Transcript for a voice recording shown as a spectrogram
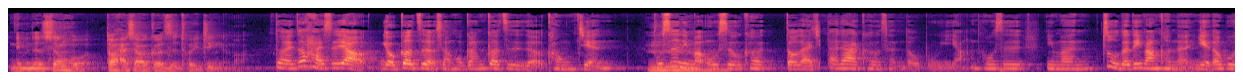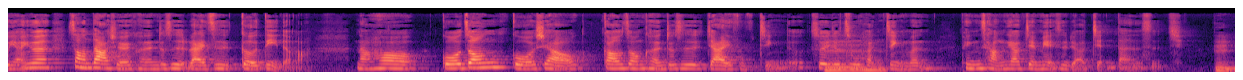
你们的生活都还是要各自推进的嘛。对，都还是要有各自的生活跟各自的空间，不是你们无时无刻都在，大家的课程都不一样，或是你们住的地方可能也都不一样，因为上大学可能就是来自各地的嘛，然后国中、国小、高中可能就是家里附近的，所以就住很近，你们平常要见面也是比较简单的事情。嗯，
